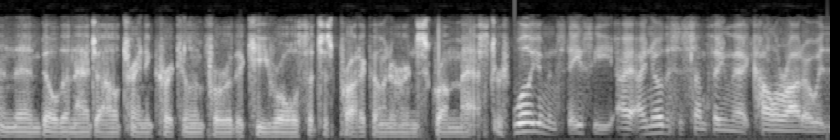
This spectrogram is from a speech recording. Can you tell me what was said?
and then build an agile training curriculum for the key roles such as product owner and scrum master. William and Stacy, I, I know this is something that Colorado is,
